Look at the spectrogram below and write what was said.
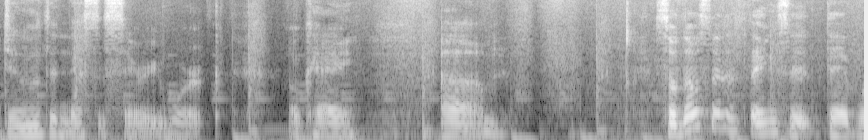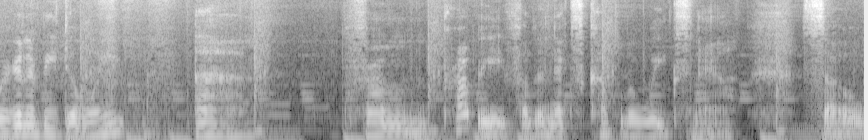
do the necessary work. Okay? Um, so those are the things that, that we're going to be doing uh, from probably for the next couple of weeks now. So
